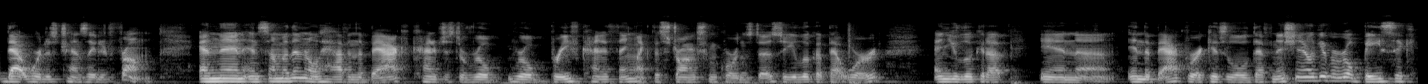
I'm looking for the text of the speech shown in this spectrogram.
that word is translated from. And then in some of them, it'll have in the back kind of just a real, real brief kind of thing, like the Strong's Concordance does. So you look up that word, and you look it up in uh, in the back where it gives a little definition. It'll give a real basic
